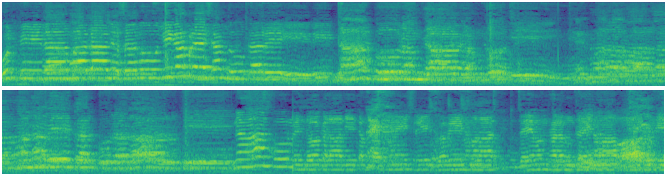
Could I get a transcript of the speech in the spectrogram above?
ಹುಟ್ಟಿದ సరూజిగమ్రేషందు కరేరి జ్ఞానపూరం జాగం జ్యోతి నిర్మలవాద మనవే కర్పూరదారుతి జ్ఞానపూర్ణిందోకలాదీతం లక్ష్మణే శ్రీ శివే నమ జయమంగళం జయ నమ పార్వతీ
